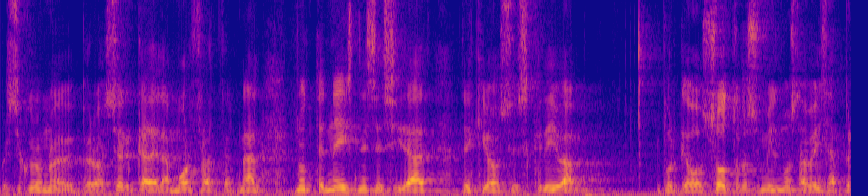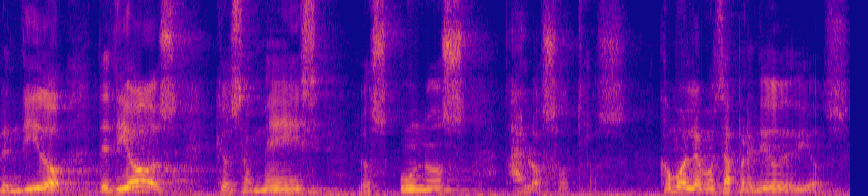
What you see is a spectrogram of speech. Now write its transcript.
Versículo 9, pero acerca del amor fraternal no tenéis necesidad de que os escriban porque vosotros mismos habéis aprendido de Dios que os améis los unos a los otros. ¿Cómo lo hemos aprendido de Dios?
